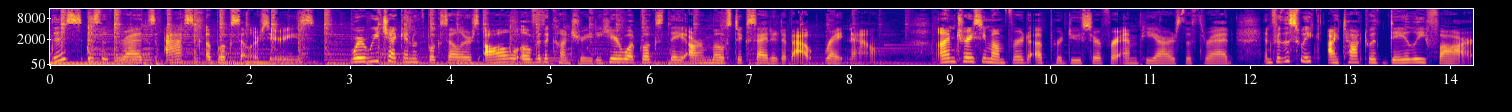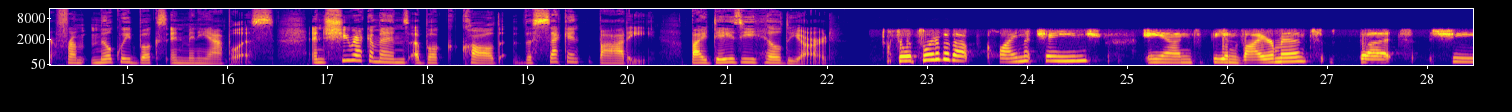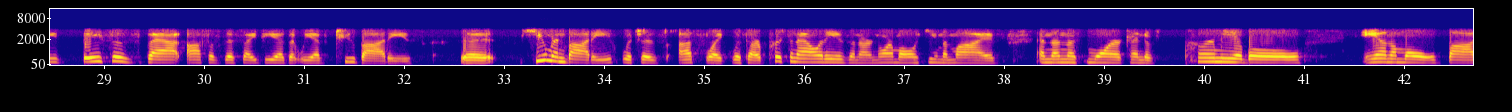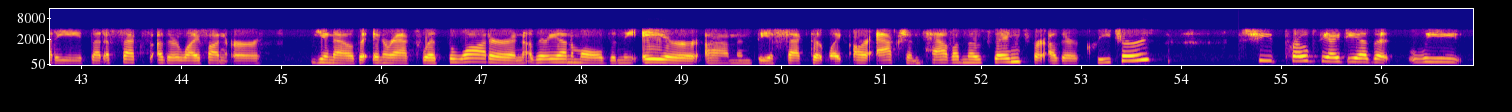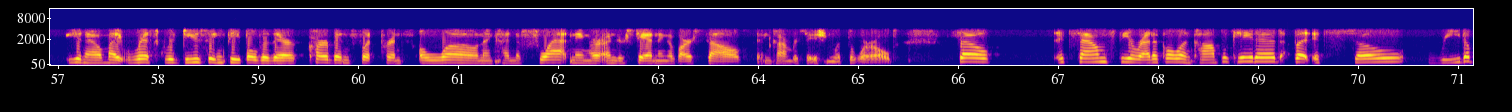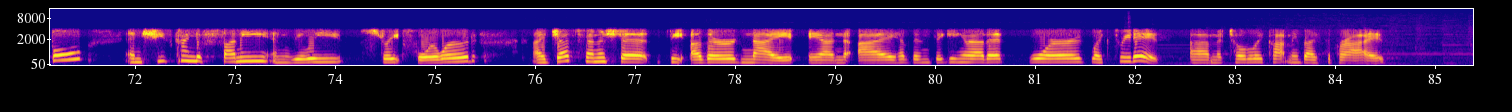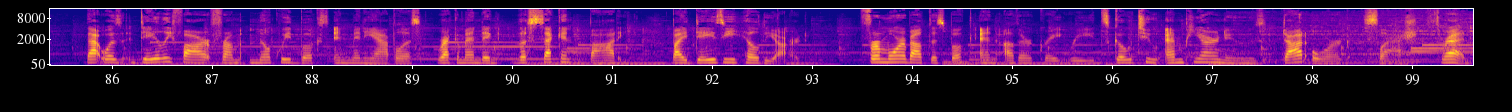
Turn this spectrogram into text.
This is the Threads Ask a Bookseller series, where we check in with booksellers all over the country to hear what books they are most excited about right now. I'm Tracy Mumford, a producer for MPR's The Thread, and for this week I talked with Daley Farr from Milkweed Books in Minneapolis, and she recommends a book called The Second Body by Daisy Hildyard. So it's sort of about climate change and the environment, but she bases that off of this idea that we have two bodies the human body, which is us, like with our personalities and our normal human lives, and then this more kind of permeable animal body that affects other life on Earth. You know, that interacts with the water and other animals and the air, um, and the effect that like our actions have on those things for other creatures. She probes the idea that we you know, might risk reducing people to their carbon footprints alone and kind of flattening our understanding of ourselves in conversation with the world. So it sounds theoretical and complicated, but it's so readable. And she's kind of funny and really straightforward. I just finished it the other night and I have been thinking about it for like three days. Um, it totally caught me by surprise. That was Daley Farr from Milkweed Books in Minneapolis recommending The Second Body by Daisy Hildyard. For more about this book and other great reads, go to mprnews.org slash thread.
